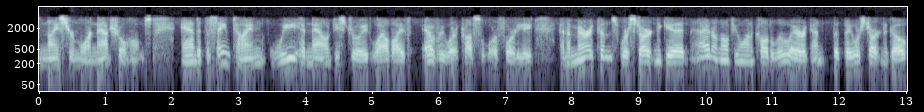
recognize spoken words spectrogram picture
nicer, more natural homes. And at the same time, we had now destroyed wildlife everywhere across the lower 48. And Americans were starting to get, I don't know if you want to call it a little arrogant, but they were starting to go,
